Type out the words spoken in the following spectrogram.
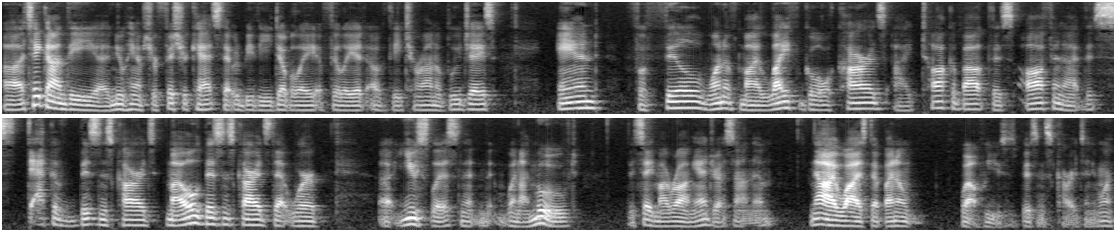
Uh, take on the uh, New Hampshire Fisher Cats, that would be the AA affiliate of the Toronto Blue Jays, and fulfill one of my life goal cards. I talk about this often. I have this stack of business cards, my old business cards that were uh, useless when I moved. They say my wrong address on them. Now I wised up. I don't, well, who uses business cards anymore?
